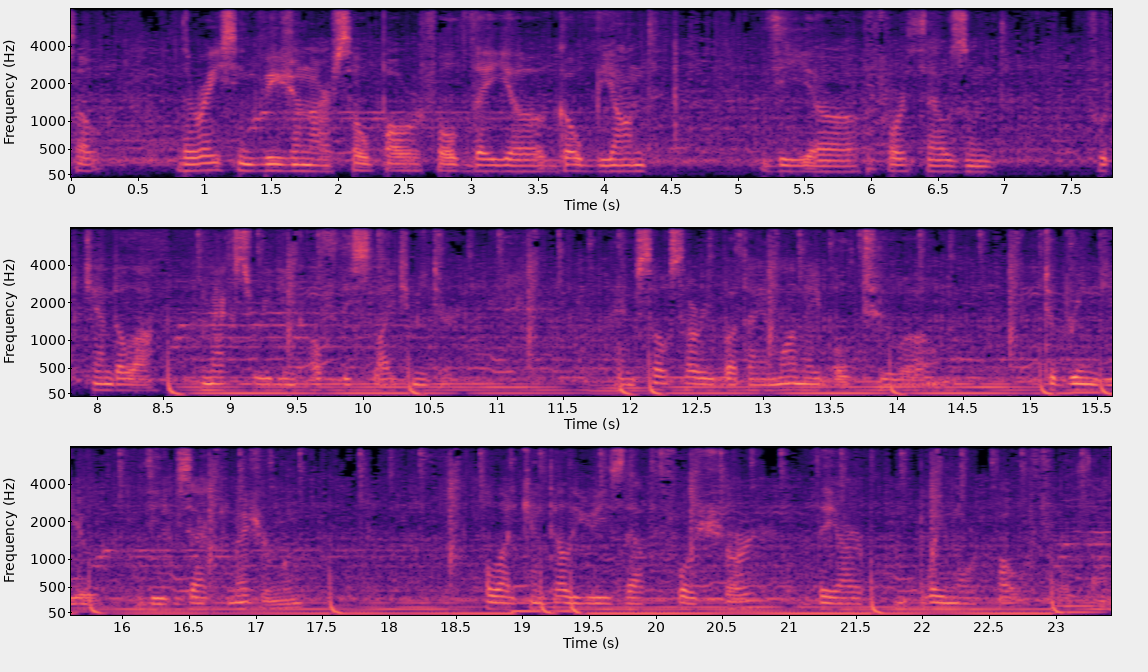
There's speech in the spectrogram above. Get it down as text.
so the racing vision are so powerful they uh, go beyond the uh, 4000 foot candela max reading of this light meter. I'm so sorry but I am unable to um, to bring you the exact measurement. All I can tell you is that for sure they are way more powerful than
